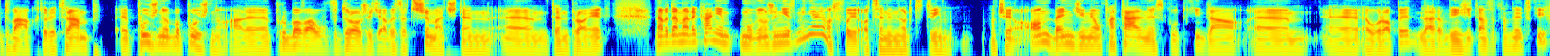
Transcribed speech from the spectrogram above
2, e, który Trump e, późno, bo późno, ale próbował wdrożyć, aby zatrzymać ten, ten projekt. Nawet Amerykanie mówią, że nie zmieniają swojej oceny Nord Streamu. Znaczy on będzie miał fatalne skutki dla Europy, dla więzi transatlantyckich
